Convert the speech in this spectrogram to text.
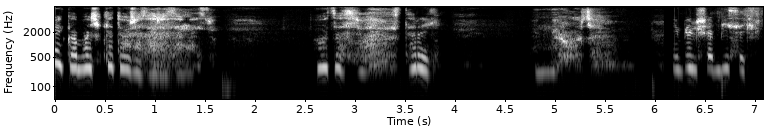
Ну і кабачки теж зараз занесу. Оце все, старий. Він не хоче. І більше бісить,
